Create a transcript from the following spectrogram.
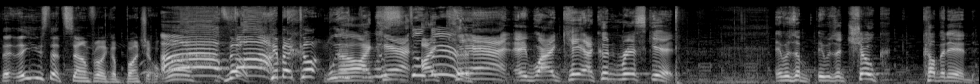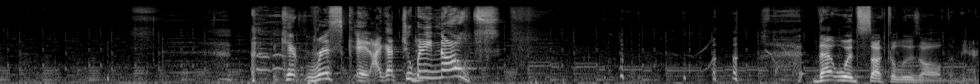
They, they use that sound for like a bunch of. Ah, no, fuck! get back up. No, I It was can't. I can't. I, I can't. I couldn't risk it. It was a it was a choke coming in. I can't risk it. I got too many notes. That would suck to lose all of them here.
